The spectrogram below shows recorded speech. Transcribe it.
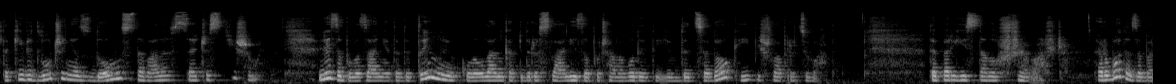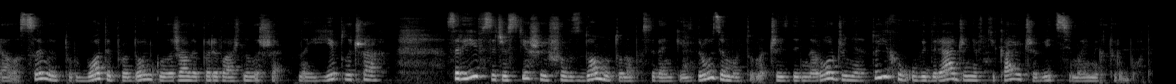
Такі відлучення з дому ставали все частішими. Ліза була зайнята дитиною, коли Оленка підросла, Ліза почала водити її в дитсадок і пішла працювати. Тепер їй стало ще важче. Робота забирала сили, турботи про доньку лежали переважно лише на її плечах. Сергій все частіше йшов з дому то на посиденьки з друзями, то на чийсь день народження, то їхав у відрядження, втікаючи від сімейних турбот.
